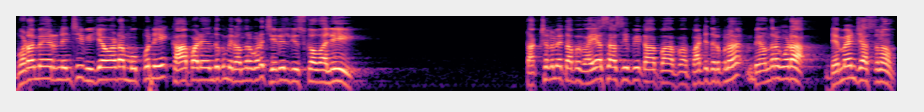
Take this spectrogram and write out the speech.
బుడమేరు నుంచి విజయవాడ ముప్పుని కాపాడేందుకు మీరందరూ కూడా చర్యలు తీసుకోవాలి. తక్షణమే తప్ప వైఎస్ఆర్సీపీ పార్టీ తరపున మేమందరం కూడా డిమాండ్ చేస్తున్నాం.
